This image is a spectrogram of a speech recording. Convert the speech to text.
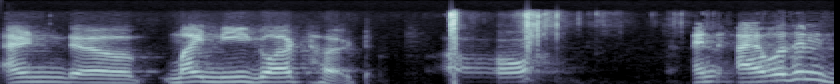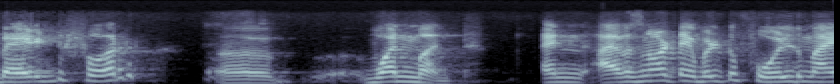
and uh, my knee got hurt. Oh. and i was in bed for uh, one month and i was not able to fold my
